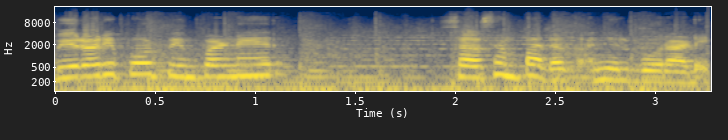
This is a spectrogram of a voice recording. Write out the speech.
ब्युरो रिपोर्ट पिंपळनेर सहसंपादक अनिल बोराडे.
